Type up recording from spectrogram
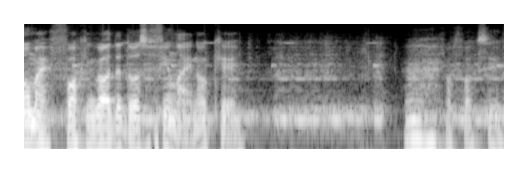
Oh my fucking god, that was a thin line, okay. For fuck's sake.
